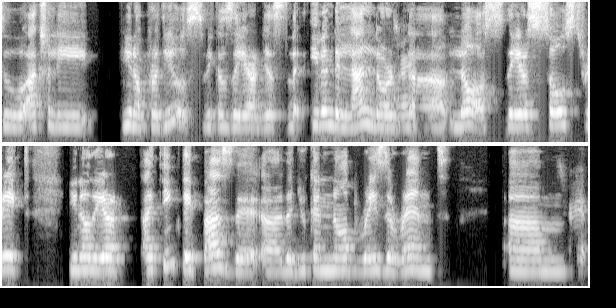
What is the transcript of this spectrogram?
to actually you know produce because they are just even the landlord right. uh, laws they are so strict. You know they are i think they passed the uh, that you cannot raise the rent um, right.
